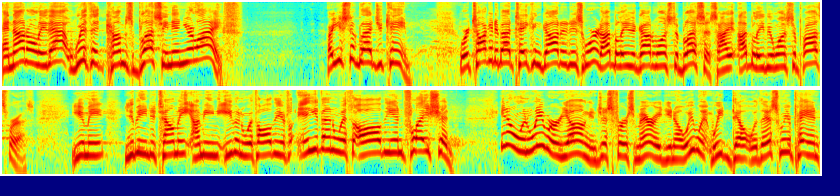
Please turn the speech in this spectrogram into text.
And not only that, with it comes blessing in your life. Are you still glad you came? We're talking about taking God at His word. I believe that God wants to bless us. I, I believe He wants to prosper us. You mean you mean to tell me? I mean, even with all the even with all the inflation, you know, when we were young and just first married, you know, we went, we dealt with this. We were paying,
